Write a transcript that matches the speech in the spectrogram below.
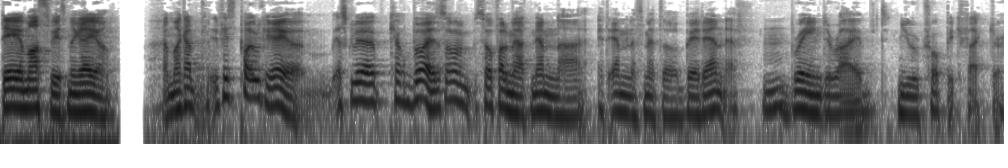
Det är massvis med grejer. Man kan, det finns ett par olika grejer. Jag skulle kanske börja i så, så fall med att nämna ett ämne som heter BDNF. Brain Derived Neurotropic Factor.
